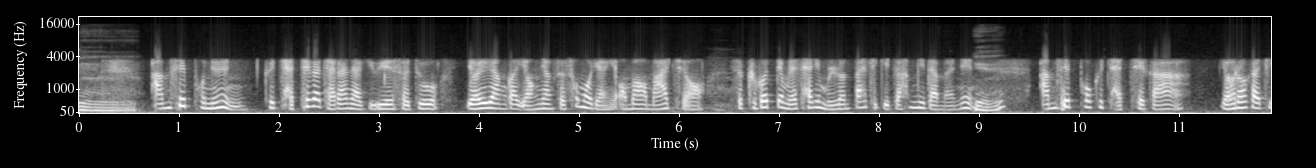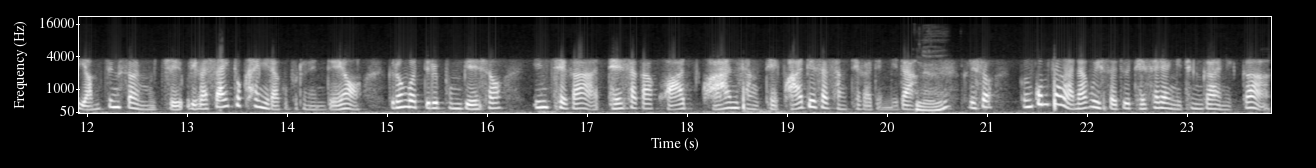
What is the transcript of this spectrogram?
음. 암세포는 그 자체가 자라나기 위해서도 열량과 영양소 소모량이 어마어마하죠. 그래서 그것 때문에 살이 물론 빠지기도 합니다만은 예. 암세포 그 자체가 여러 가지 염증성 물질, 우리가 사이토카인이라고 부르는데요. 그런 것들을 분비해서 인체가 대사가 과, 과한 상태, 과대사 상태가 됩니다. 네. 그래서 그건 꼼짝 안 하고 있어도 대사량이 증가하니까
